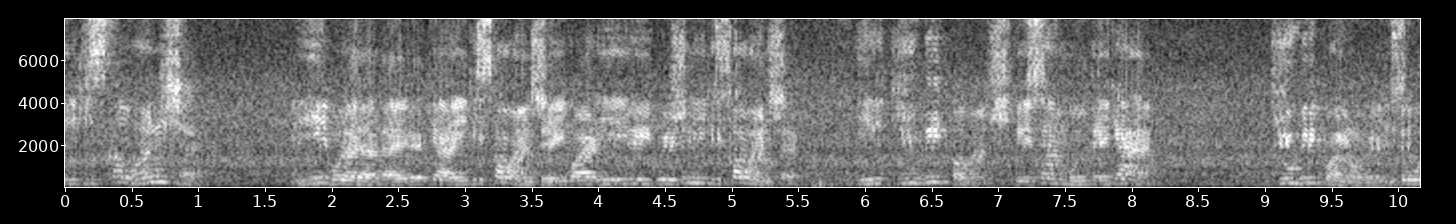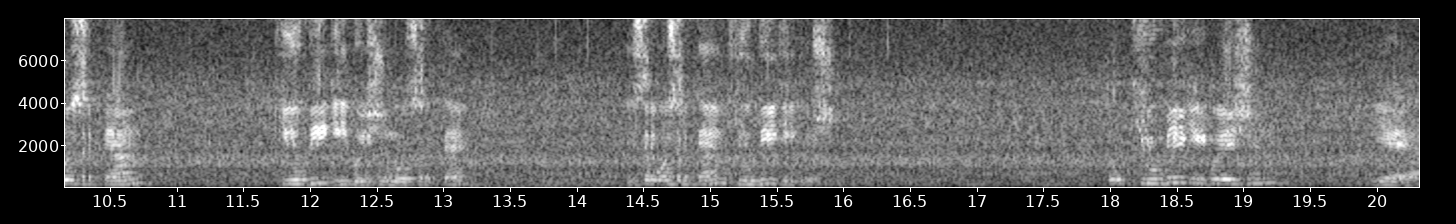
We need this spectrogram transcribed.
ये किसका वंश है? ये बोला जाता है क्या, ये किसका वंश है? ये जो इक्वेशन ये किसका वंश है? ये क्यूबिक का वंश। जैसे हम बोलते हैं क्या है? क्यूबिक पॉलिनोमियल इसे बोल सकते हैं हम क्यूबिक इक्वेशन बोल सकते हैं। इसे बोल सकते हैं हम क्यूबिक इक्वेशन तो क्यूबिक इक्वेशन ये है।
